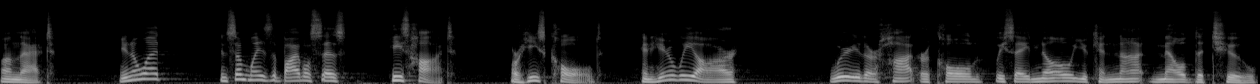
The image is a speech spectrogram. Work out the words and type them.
on that. You know what? In some ways, the Bible says he's hot or he's cold. And here we are, we're either hot or cold. We say, no, you cannot meld the two.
